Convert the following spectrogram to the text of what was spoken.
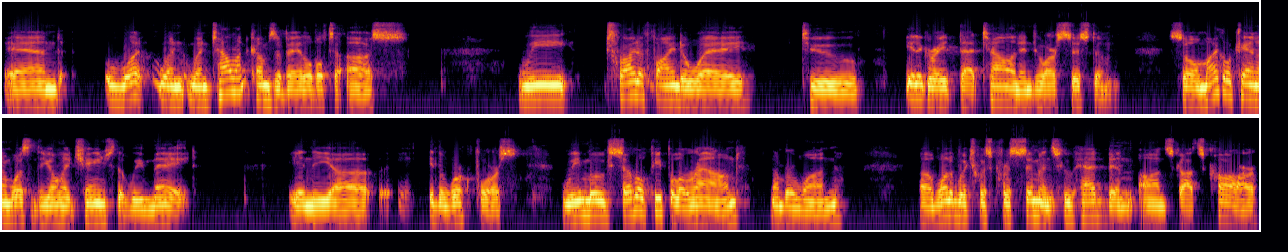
And what when when talent comes available to us, we try to find a way to integrate that talent into our system. So Michael Cannon wasn't the only change that we made in the uh, in the workforce. We moved several people around. Number one, uh, one of which was Chris Simmons, who had been on Scott's car.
